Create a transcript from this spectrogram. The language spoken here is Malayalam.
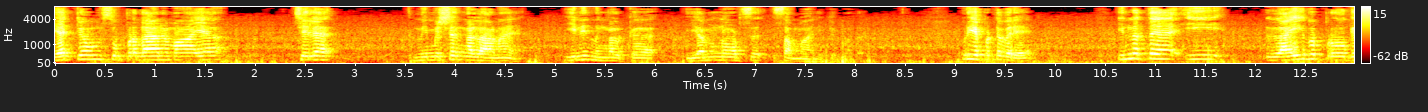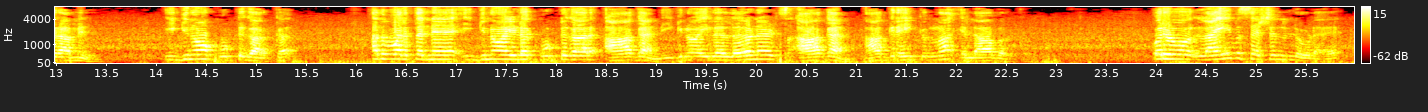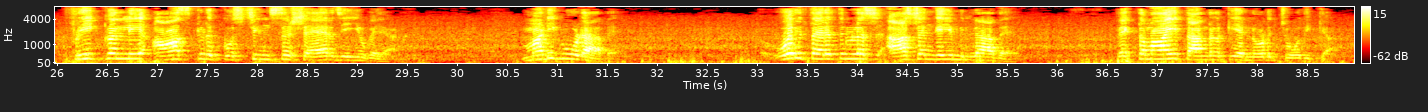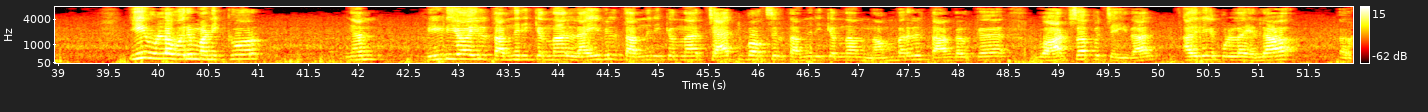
ഏറ്റവും സുപ്രധാനമായ ചില നിമിഷങ്ങളാണ് ഇനി നിങ്ങൾക്ക് എം നോട്ട്സ് സമ്മാനിക്കുന്നത്. പ്രിയപ്പെട്ടവരെ ഇന്നത്തെ ഈ ലൈവ് പ്രോഗ്രാമിൽ ഇഗ്നോ കൂട്ടുകാർക്ക് അതുപോലെ തന്നെ ഇഗ്നോയുടെ കൂട്ടുകാർ ആകാൻ ഇഗ്നോയിലെ ലേണേഴ്സ് ആകാൻ ആഗ്രഹിക്കുന്ന എല്ലാവർക്കും ഒരു ലൈവ് സെഷനിലൂടെ ഫ്രീക്വൻലി ആസ്ക്ഡ് ക്വസ്റ്റ്യൻസ് ഷെയർ ചെയ്യുകയാണ്. മടി കൂടാതെ ഒരു തരത്തിലുള്ള ആശങ്കയും ഇല്ലാതെ വ്യക്തമായി താങ്കൾക്ക് എന്നോട് ചോദിക്കാം. ഈ ഉള്ള ഒരു മണിക്കൂർ ഞാൻ വീഡിയോയിൽ തന്നിരിക്കുന്ന ലൈവിൽ തന്നിരിക്കുന്ന ചാറ്റ് ബോക്സിൽ തന്നിരിക്കുന്ന നമ്പറിൽ താങ്കൾക്ക് വാട്സപ്പ് ചെയ്താൽ അതിലേക്കുള്ള എല്ലാ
